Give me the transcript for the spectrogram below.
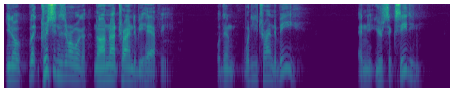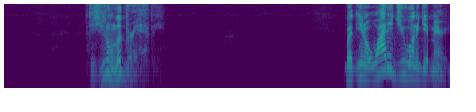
You know, but Christians never want to go, no, I'm not trying to be happy. Well, then what are you trying to be? And you're succeeding because you don't look very happy. But, you know, why did you want to get married?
